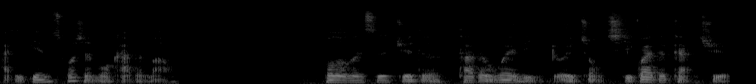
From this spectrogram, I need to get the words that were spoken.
还一边搓着摩卡的毛。佛罗伦斯觉得他的胃里有一种奇怪的感觉，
